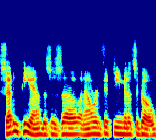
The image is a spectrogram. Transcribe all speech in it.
7 p.m. This is uh, an hour and 15 minutes ago.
